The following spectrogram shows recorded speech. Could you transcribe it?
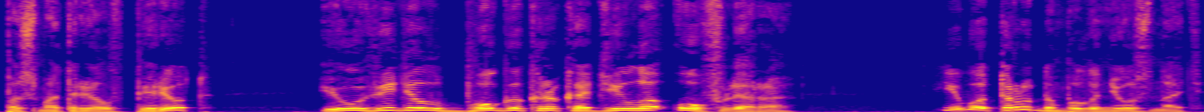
посмотрел вперед и увидел бога-крокодила Офлера. Его трудно было не узнать.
